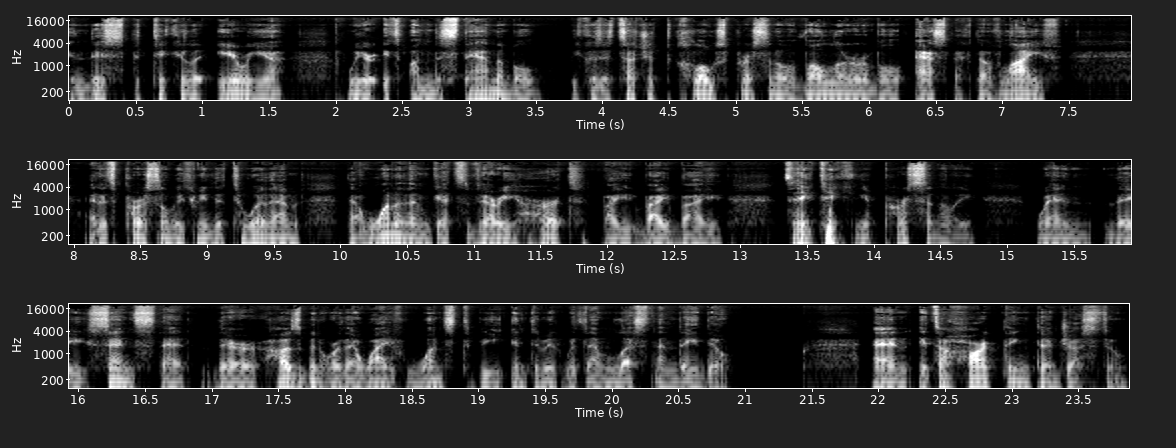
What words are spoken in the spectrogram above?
in this particular area where it's understandable because it's such a close, personal, vulnerable aspect of life, and it's personal between the two of them, that one of them gets very hurt by by by take, taking it personally when they sense that their husband or their wife wants to be intimate with them less than they do. And it's a hard thing to adjust to.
